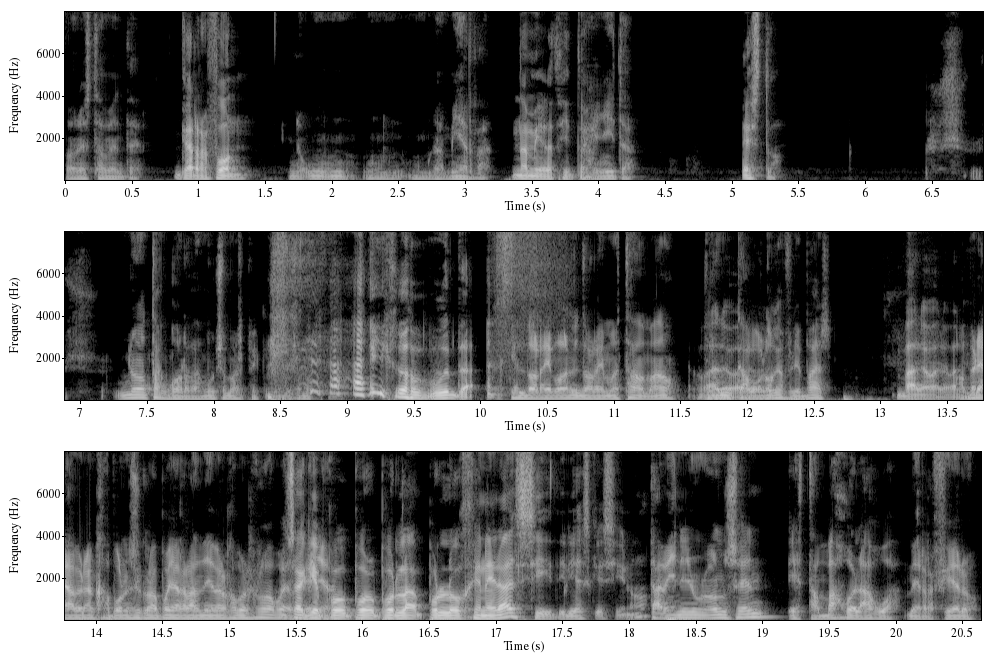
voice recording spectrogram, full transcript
Honestamente. Garrafón, No, un- un- una mierda, una mierdecita. pequeñita. Esto. No tan gorda, mucho más pequeña. mucho más fina. Hijo de puta. Y el Doraemon, el Doraemon está mamado. Vale, Tiene un vale, cabolo vale. que flipas. Vale, vale, vale. Hombre, habrán japoneses con la polla grande y habrán japoneses con la polla o sea que pequeña. por, por- por la- por lo general sí, dirías que sí, ¿no? También en un onsen están bajo el agua, me refiero.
